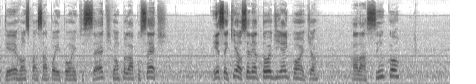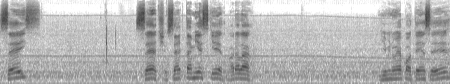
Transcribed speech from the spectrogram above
Ok, vamos passar para o waypoint 7. Vamos pular para o 7. Esse aqui é o seletor de waypoint, ó. Olha lá, 5, 6, 7. O 7 está à minha esquerda. Bora lá. Diminui a potência aí.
